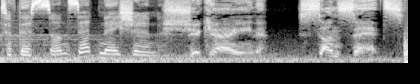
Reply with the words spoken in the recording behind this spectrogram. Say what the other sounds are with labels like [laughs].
Part of the Sunset Nation. Chicane. Sunsets.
